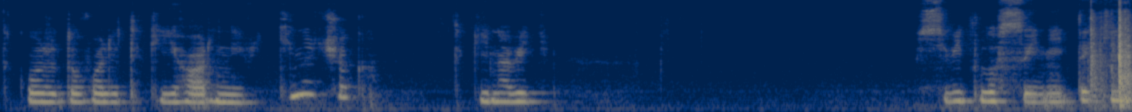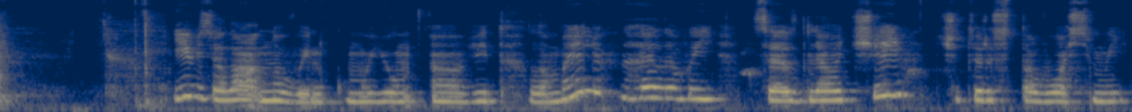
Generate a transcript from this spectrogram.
Також доволі такий гарний відтіночок. Такий навіть світло-синій такий. І взяла новинку мою е, від Ламель гелевий. Це для очей 408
